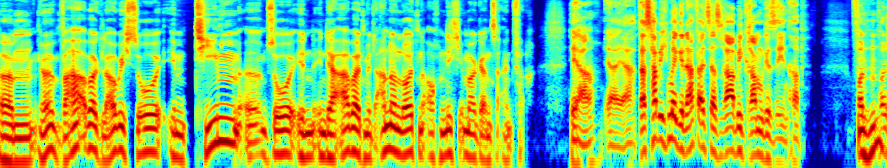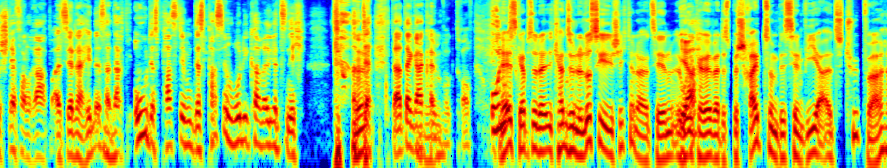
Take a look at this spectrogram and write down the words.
Ähm, ja, war aber, glaube ich, so im Team, äh, so in, in der Arbeit mit anderen Leuten auch nicht immer ganz einfach. Ja, ja, ja. Das habe ich mir gedacht, als ich das Rabigramm gesehen habe. Von, Mhm. von Stefan Raab. Als er dahin ist, da dachte ich, oh, das passt dem, das passt dem Rudi Carell jetzt nicht. Da hat, er, da hat er gar keinen Bock drauf. Und Ne, es gab so, ich kann so eine lustige Geschichte noch erzählen. Ja? Rudi Carell, weil das beschreibt so ein bisschen, wie er als Typ war.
